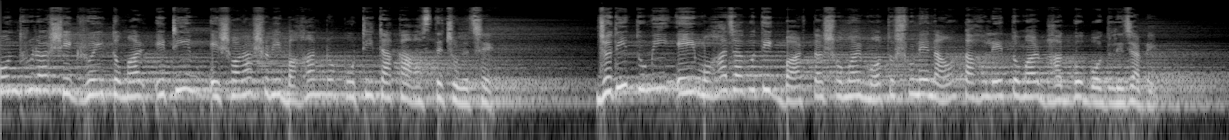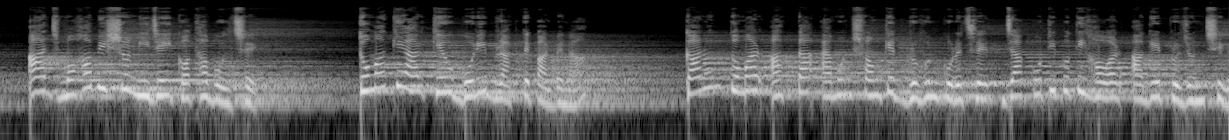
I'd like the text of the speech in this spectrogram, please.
বন্ধুরা, শীঘ্রই তোমার এটিএম এ সরাসরি বাহান্ন কোটি টাকা আসতে চলেছে। যদি তুমি এই মহাজাগতিক বার্তা সময় মতো শুনে নাও, তাহলে তোমার ভাগ্য বদলে যাবে। আজ মহাবিশ্ব নিজেই কথা বলছে। তোমাকে আর কেউ গরিব রাখতে পারবে না। কারণ তোমার আত্মা এমন সংকেত গ্রহণ করেছে, যা কোটিপতি হওয়ার আগে প্রয়োজন ছিল।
